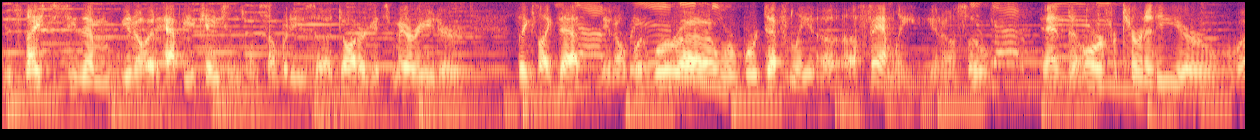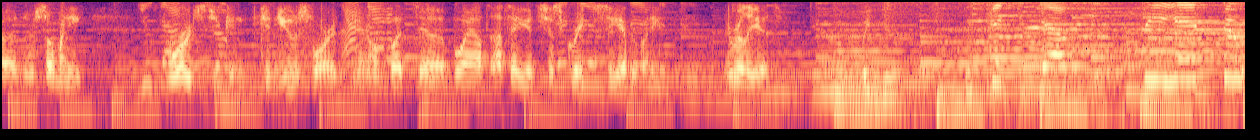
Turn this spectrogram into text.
it's nice to see them. You know, at happy occasions when somebody's uh, daughter gets married or things like that, you know. But we're uh, we're, we're definitely a, a family, you know. So, and or fraternity, or uh, there's so many words you can can use for it, you know. But uh, boy, I'll, I'll tell you, it's just great to see everybody. It really is. We stick together, see it through,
